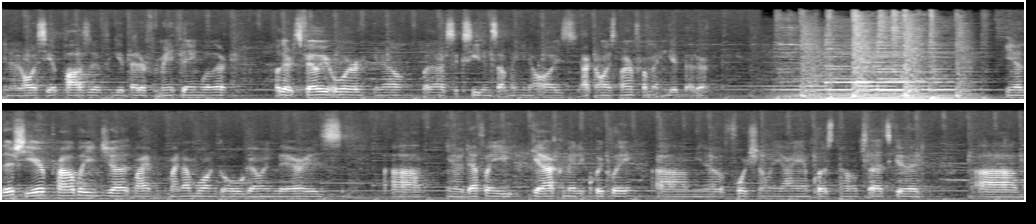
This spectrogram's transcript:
You know, always see a positive and get better from anything, whether whether it's failure or you know whether I succeed in something, you know, always I can always learn from it and get better. You know, this year probably just my, my number one goal going there is, um, you know, definitely get acclimated quickly. Um, you know, fortunately I am close to home, so that's good. Um,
